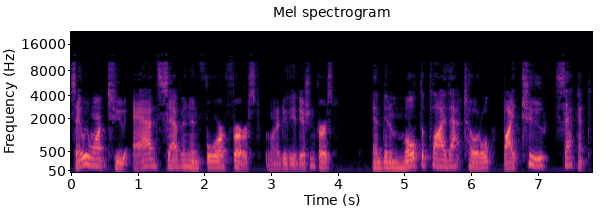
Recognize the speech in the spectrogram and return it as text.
Say we want to add 7 and 4 first. We want to do the addition first. And then multiply that total by 2 second.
